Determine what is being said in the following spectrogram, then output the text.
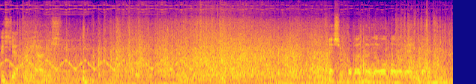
És jött a vihar is. Esőkabát benne van valamelyikben.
